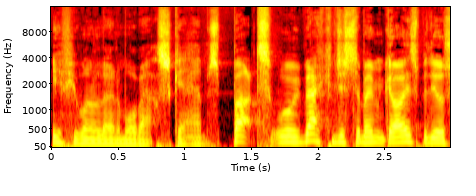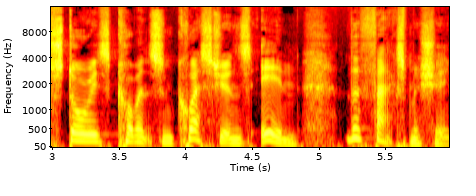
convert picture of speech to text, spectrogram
if you want to learn more about scams. But we'll be back in just a moment, guys, with your stories, comments, and questions in the fax machine.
